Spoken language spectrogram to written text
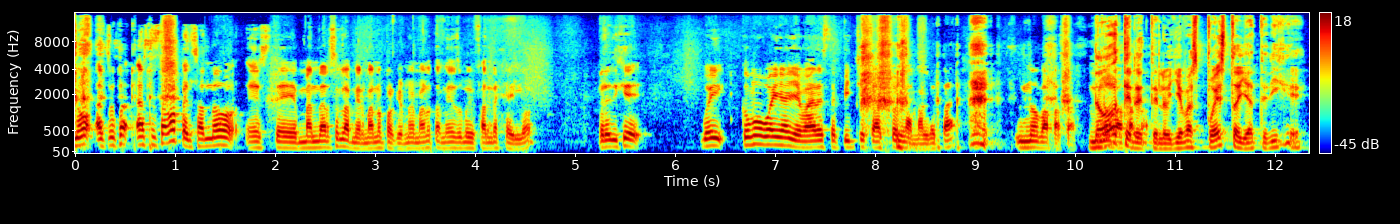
No, hasta, hasta, estaba pensando este, mandárselo a mi hermano, porque mi hermano también es muy fan de Halo. Pero dije, güey, ¿cómo voy a llevar este pinche casco en la maleta? No va a pasar. No, no a te, pasar. te, lo llevas puesto, ya te dije.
